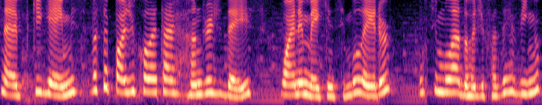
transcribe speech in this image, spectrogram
na Epic Games, você pode coletar 100 Days, Winemaking Simulator, um simulador de fazer vinho,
